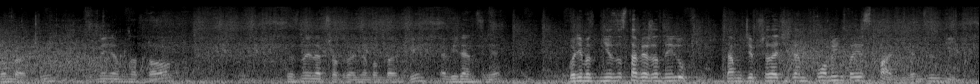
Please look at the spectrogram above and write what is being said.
Bąbelki. Zmieniam na to. To jest najlepsza broń na bąbelki. Ewidentnie. Bo nie, nie zostawia żadnej luki. Tam, gdzie przeleci ten płomień, to jest spali, więc jest git.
